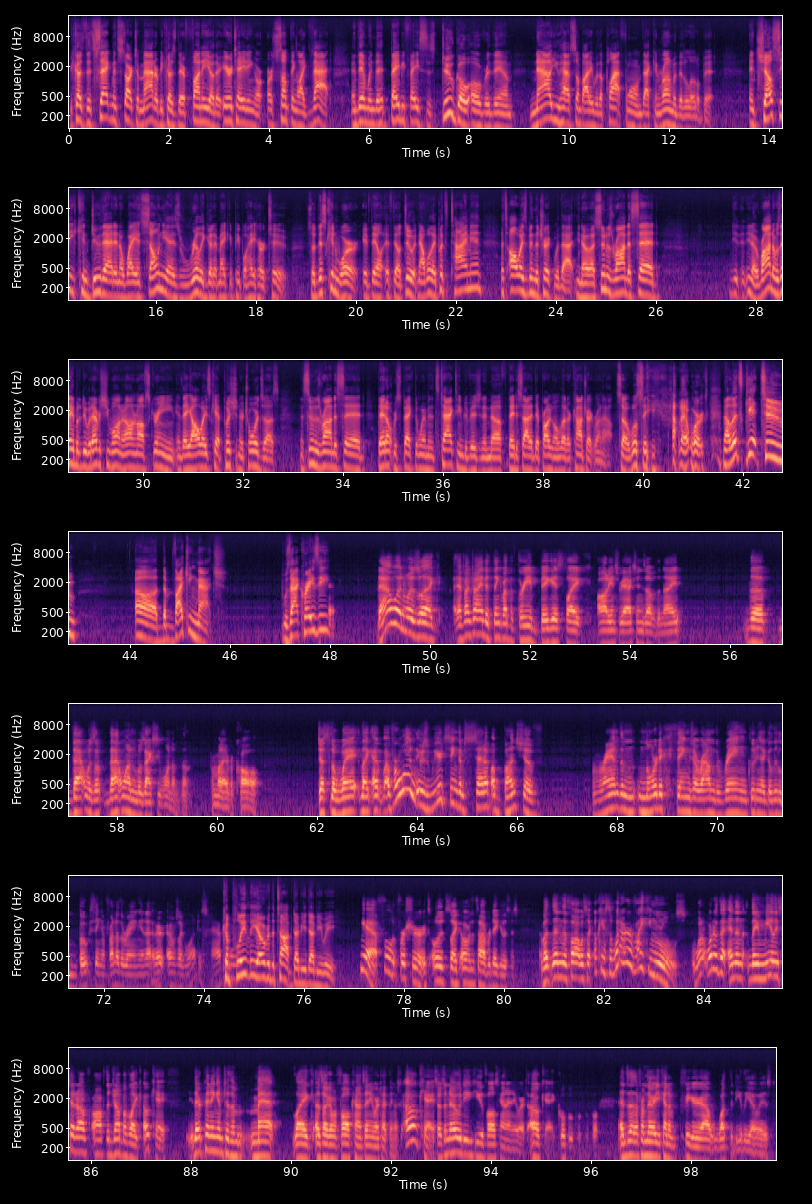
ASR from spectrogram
Because the segments start to matter because they're funny or they're irritating or, or something like that. And then when the baby faces do go over them, now you have somebody with a platform that can run with it a little bit. And Chelsea can do that in a way, and Sonya is really good at making people hate her too. So this can work if they'll if they'll do it. Now, will they put the time in? That's always been the trick with that. You know, as soon as Rhonda said, you, you know, Rhonda was able to do whatever she wanted on and off screen, and they always kept pushing her towards us. As soon as Rhonda said they don't respect the women's tag team division enough, they decided they're probably going to let her contract run out. So we'll see how that works. Now let's get to uh, the Viking match. Was that crazy? That one was like, if I'm trying to think about the three biggest like audience reactions of the night, the that was a, that one was actually one of them, from what I recall. Just the way, like, uh, for one, it was weird seeing them set up a bunch of random Nordic things around the ring, including like a little boat thing in front of the ring, and I, I was like, "What is happening?" Completely over the top. WWE. Yeah, full for sure. It's oh, it's like over the top ridiculousness. But then the thought was like, okay, so what are Viking rules? What what are the? And then they immediately set it off off the jump of like, okay, they're pinning him to the mat like as like a fall counts anywhere type thing. Like, okay, so it's a no DQ falls count anywhere. Okay, cool, cool, cool, cool, cool. And so from there you kind of figure out what the dealio is.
